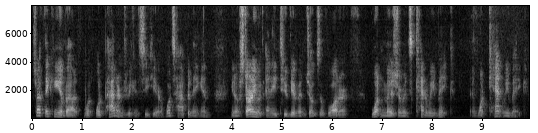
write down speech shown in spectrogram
start thinking about what, what patterns we can see here. What's happening? And, you know, starting with any two given jugs of water, what measurements can we make? And what can't we make?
